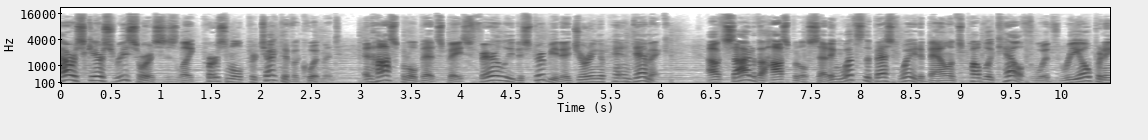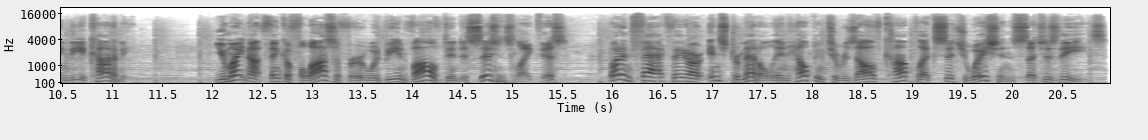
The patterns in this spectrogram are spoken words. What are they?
How are scarce resources like personal protective equipment and hospital bed space fairly distributed during a pandemic? Outside of the hospital setting, what's the best way to balance public health with reopening the economy? You might not think a philosopher would be involved in decisions like this, but in fact, they are instrumental in helping to resolve complex situations such as these.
